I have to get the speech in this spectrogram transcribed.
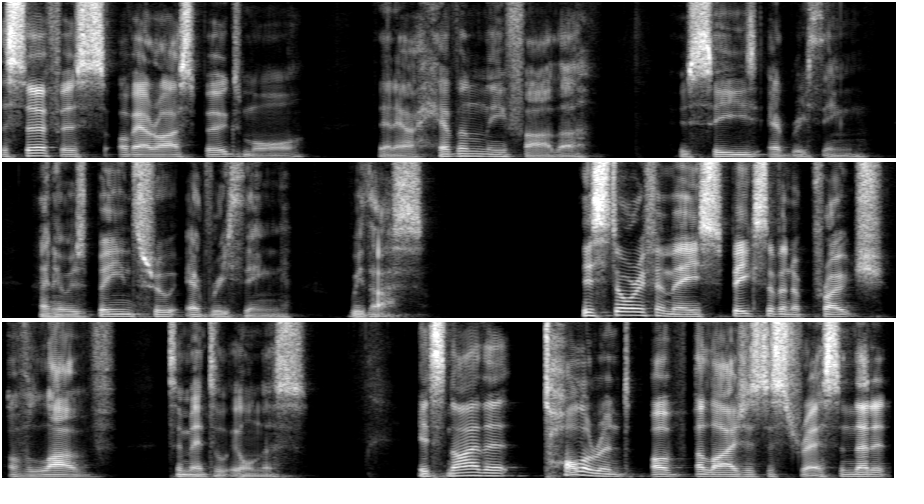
the surface of our icebergs more than our Heavenly Father who sees everything and who has been through everything with us. This story for me speaks of an approach of love to mental illness. It's neither tolerant of Elijah's distress and that it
